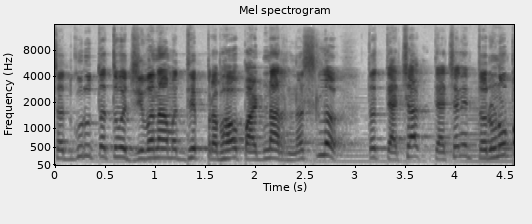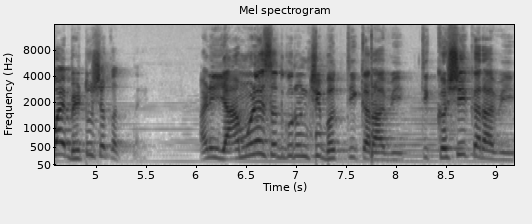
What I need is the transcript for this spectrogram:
सद्गुरू तत्व जीवनामध्ये प्रभाव पाडणार नसलं तर त्याच्या त्याच्याने तरुणोपाय भेटू शकत नाही. आणि यामुळे सद्गुरूंची भक्ती करावी ती कशी करावी?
